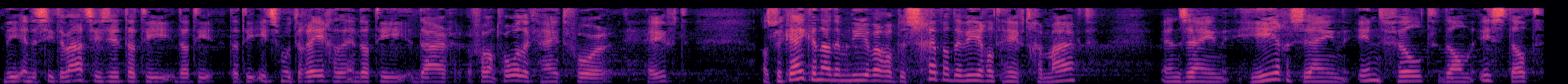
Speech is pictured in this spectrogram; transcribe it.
die in de situatie zit dat hij, dat, dat iets moet regelen en dat hij daar verantwoordelijkheid voor heeft. Als we kijken naar de manier waarop de schepper de wereld heeft gemaakt en zijn Heer zijn invult, dan is dat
